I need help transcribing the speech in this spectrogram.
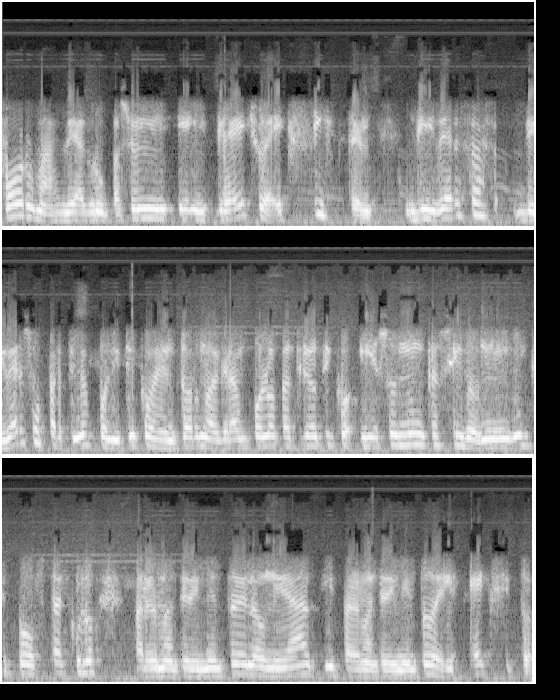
formas de agrupación y de hecho existen diversas diversos partidos políticos en torno al gran polo patriótico y eso nunca ha sido ningún tipo de obstáculo para el mantenimiento de la unidad y para el mantenimiento del éxito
